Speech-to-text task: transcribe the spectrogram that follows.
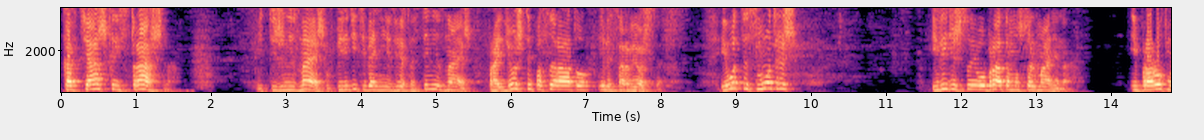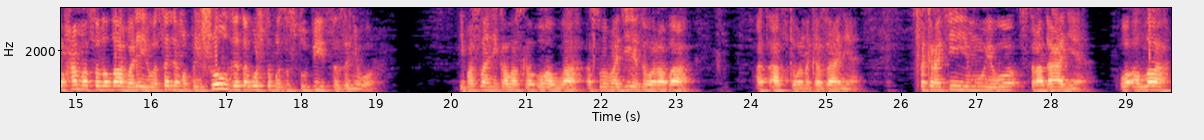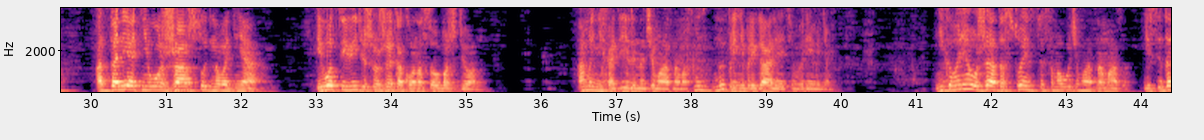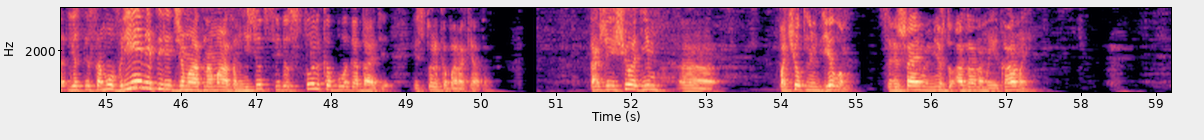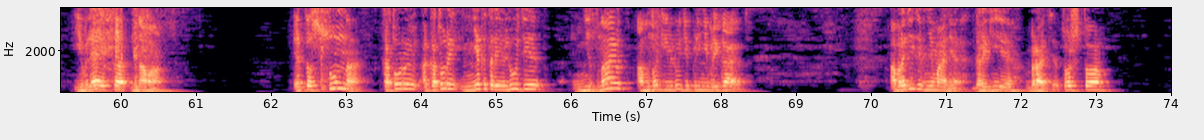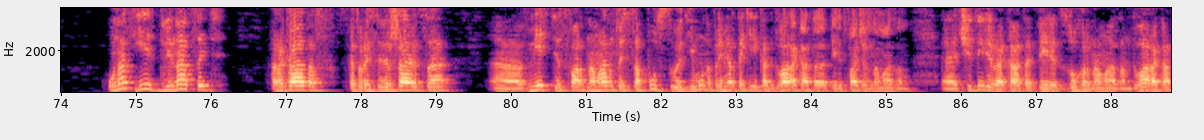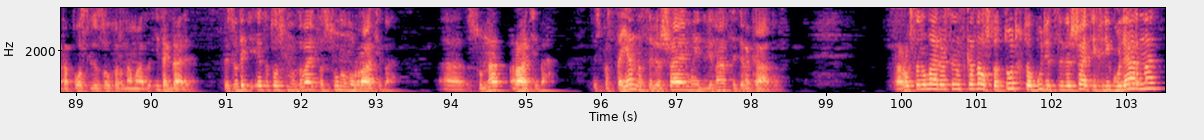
как тяжко и страшно. Ведь ты же не знаешь, впереди тебя неизвестность, ты не знаешь, пройдешь ты по сырату или сорвешься. И вот ты смотришь и видишь своего брата-мусульманина, и пророк Мухаммад, саллаллаху алейхи вассаляма, пришел для того, чтобы заступиться за него. И посланник Аллаха сказал, о Аллах, освободи этого раба от адского наказания. Сократи ему его страдания. О Аллах, отдали от него жар судного дня. И вот ты видишь уже, как он освобожден. А мы не ходили на джамаат намаз, мы, мы пренебрегали этим временем. Не говоря уже о достоинстве самого джамаат намаза. Если, да, если само время перед джамаат намазом несет в себе столько благодати и столько баракята. Также еще одним э, почетным делом, совершаемым между азаном и икамой, является намаз. Это сунна, которую, о которой некоторые люди не знают, а многие люди пренебрегают. Обратите внимание, дорогие братья, то, что у нас есть 12 ракатов, которые совершаются вместе с фарт намазом, то есть сопутствуют ему, например, такие как два раката перед фаджр намазом, э, четыре раката перед зухар намазом, два раката после зухар намаза и так далее. То есть вот эти, это то, что называется сунану ратиба, э, сунат ратиба. То есть постоянно совершаемые 12 ракатов. Пророк, саллиллаху сказал, что тот, кто будет совершать их регулярно,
